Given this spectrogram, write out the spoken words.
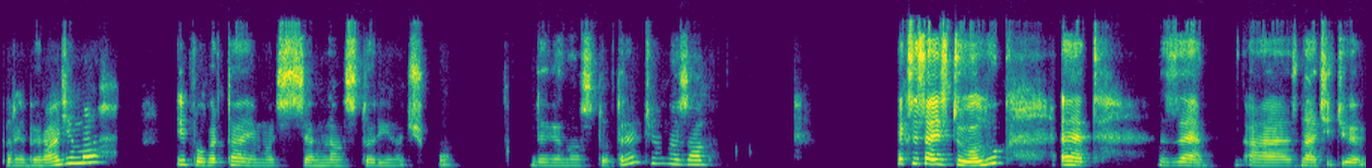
Перебираємо і повертаємося на сторіночку 93 назад. Exercise 2. Look at the, а, значить, е,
